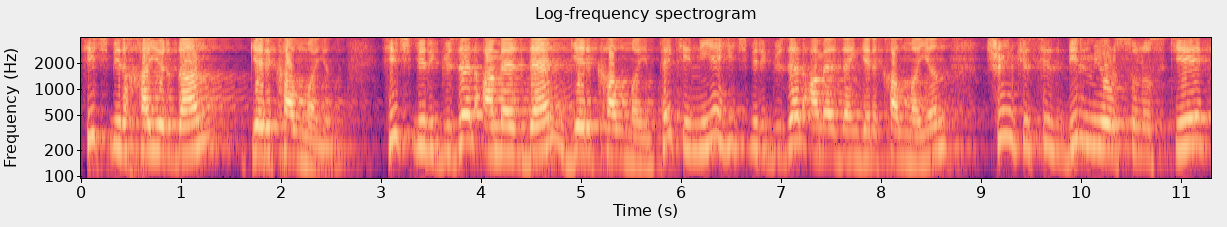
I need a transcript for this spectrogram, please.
Hiçbir hayırdan geri kalmayın. Hiçbir güzel amelden geri kalmayın. Peki niye hiçbir güzel amelden geri kalmayın? Çünkü siz bilmiyorsunuz ki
